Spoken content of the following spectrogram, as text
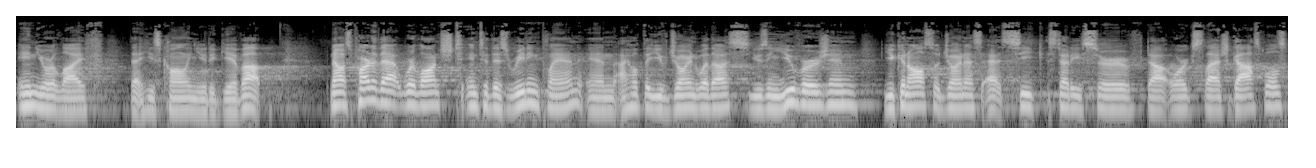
in your life that he's calling you to give up. Now, as part of that, we're launched into this reading plan, and I hope that you've joined with us using YouVersion. You can also join us at seekstudyserve.org slash gospels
